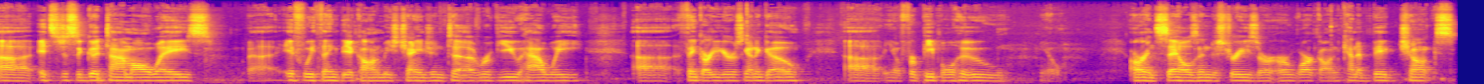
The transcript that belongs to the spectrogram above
uh, it's just a good time always, uh, if we think the economy's changing, to review how we uh, think our year is going to go. Uh, you know, for people who you know are in sales industries or, or work on kind of big chunks.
